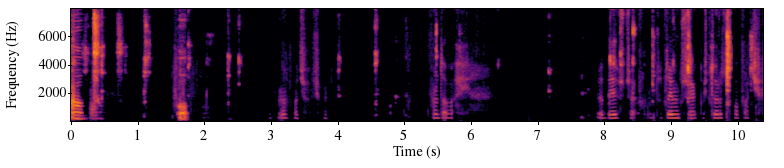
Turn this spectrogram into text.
A, No chodź, chodź, chodź. No dawaj. Żeby jeszcze... Tutaj muszę jakoś to rozkopać.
